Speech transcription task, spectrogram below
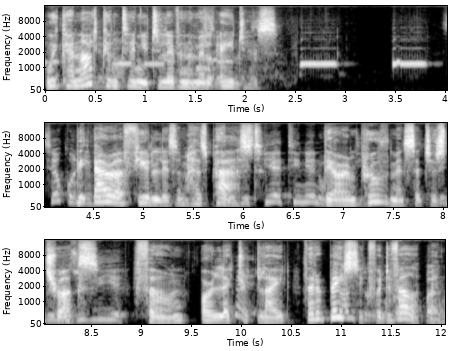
We cannot continue to live in the Middle Ages. The era of feudalism has passed. There are improvements such as trucks, phone, or electric light that are basic for development.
